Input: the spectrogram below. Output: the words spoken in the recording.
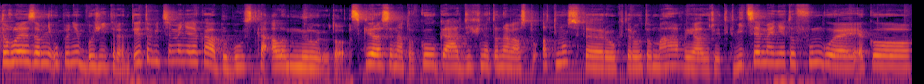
Tohle je za mě úplně boží trend. Je to víceméně taková blbůstka, ale miluju to. Skvěle se na to kouká, dýchne to na vás tu atmosféru, kterou to má vyjádřit. Víceméně to funguje jako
